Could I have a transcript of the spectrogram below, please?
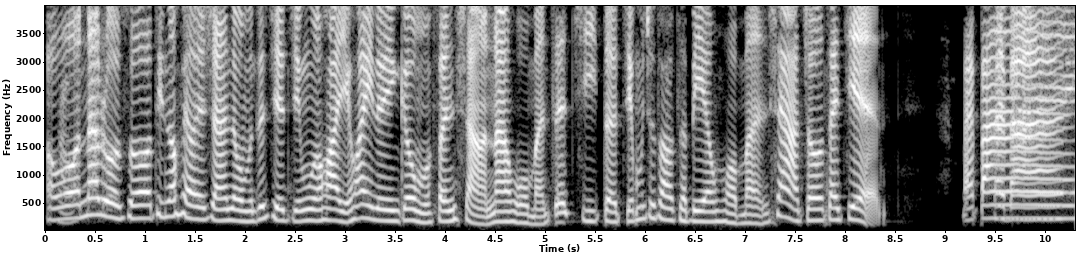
好哦，那如果说听众朋友也喜欢我们这期的节目的话，也欢迎留言跟我们分享。那我们这集的节目就到这边，我们下周再见，拜拜拜拜。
